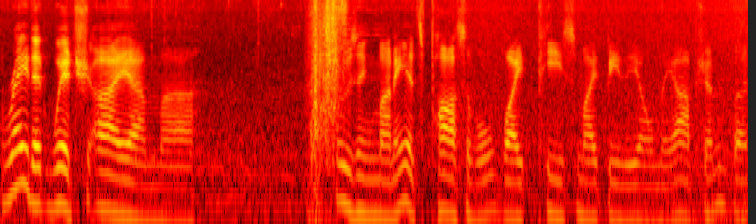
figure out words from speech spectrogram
rate at which I am uh, losing money, it's possible white peace might be the only option, but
